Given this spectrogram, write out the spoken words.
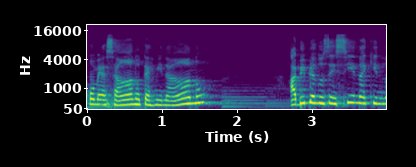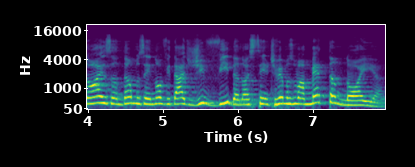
Começa ano, termina ano. A Bíblia nos ensina que nós andamos em novidade de vida, nós tivemos uma metanoia.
